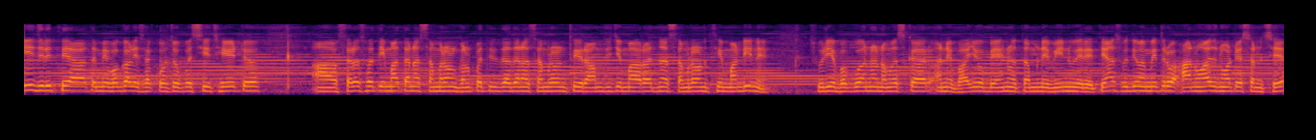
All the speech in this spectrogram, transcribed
એ જ રીતે આ તમે વગાડી શકો છો. પછી છેઠ સરસ્વતી માતાના સ્મરણ, ગણપતિ દાદાના સ્મરણથી, રામજીજી મહારાજના સ્મરણથી માંડીને સૂર્ય ભગવાનના નમસ્કાર અને ભાઈઓ, બહેનો તમને વિનવે રહે. ત્યાં સુધીમાં મિત્રો, આનું આ જ નોટેશન છે.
